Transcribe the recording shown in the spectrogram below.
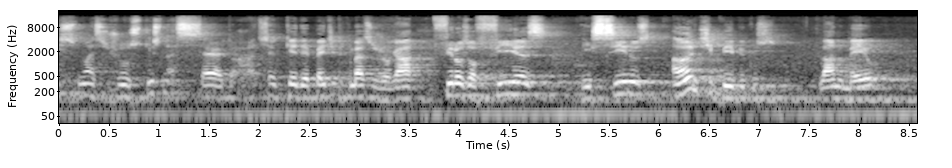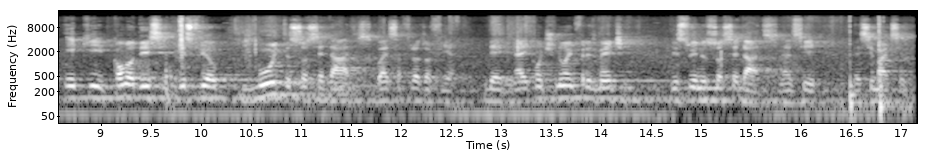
isso não é justo, isso não é certo, ah, não sei o que. De repente, eles começam a jogar filosofias, ensinos antibíblicos lá no meio e que, como eu disse, destruiu muitas sociedades com essa filosofia dele, né? E continua, infelizmente, destruindo sociedades nesse, nesse marxismo.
